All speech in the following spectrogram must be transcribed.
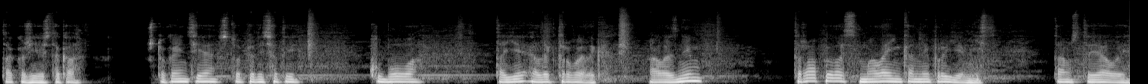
Також є така штукенція 150 кубова та є електровелик. Але з ним трапилась маленька неприємність. Там стояли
